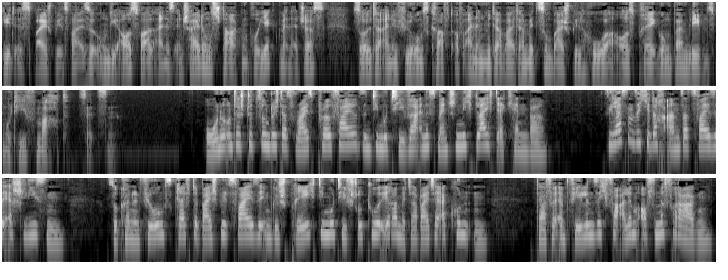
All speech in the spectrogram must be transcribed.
Geht es beispielsweise um die Auswahl eines entscheidungsstarken Projektmanagers, sollte eine Führungskraft auf einen Mitarbeiter mit zum Beispiel hoher Ausprägung beim Lebensmotiv Macht setzen. Ohne Unterstützung durch das Rice Profile sind die Motive eines Menschen nicht leicht erkennbar. Sie lassen sich jedoch ansatzweise erschließen. So können Führungskräfte beispielsweise im Gespräch die Motivstruktur ihrer Mitarbeiter erkunden. Dafür empfehlen sich vor allem offene Fragen,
